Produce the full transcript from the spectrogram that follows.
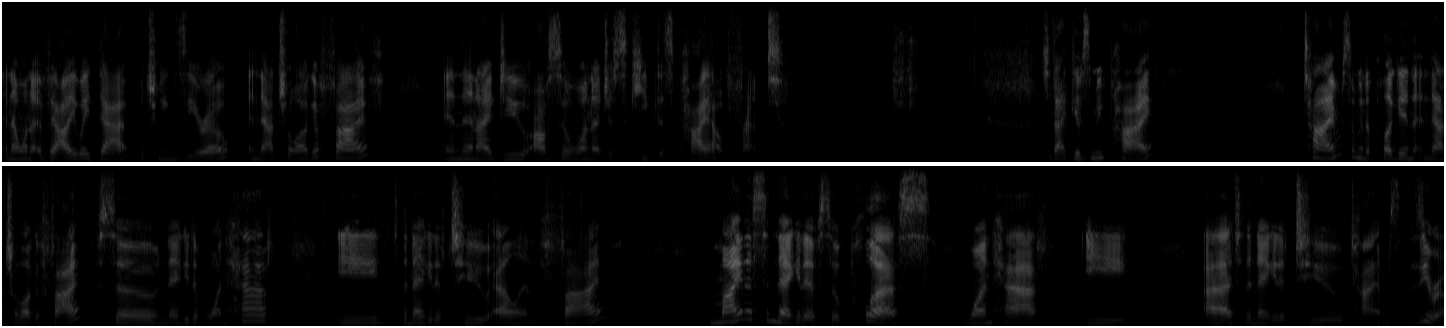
and I want to evaluate that between 0 and natural log of 5, and then I do also want to just keep this pi out front. So that gives me pi times, I'm going to plug in natural log of 5, so negative 1 half e to the negative 2 ln 5 minus a negative, so plus 1 half e uh, to the negative 2 times 0.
